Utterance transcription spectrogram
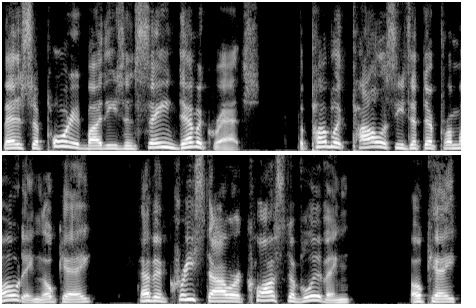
that is supported by these insane Democrats, the public policies that they're promoting, okay, have increased our cost of living okay,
